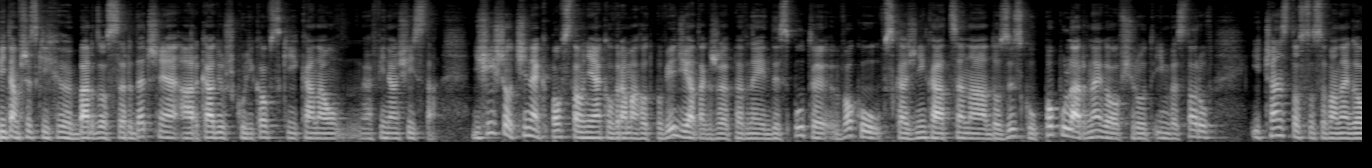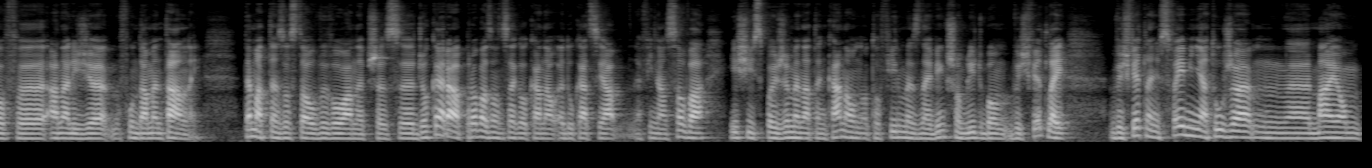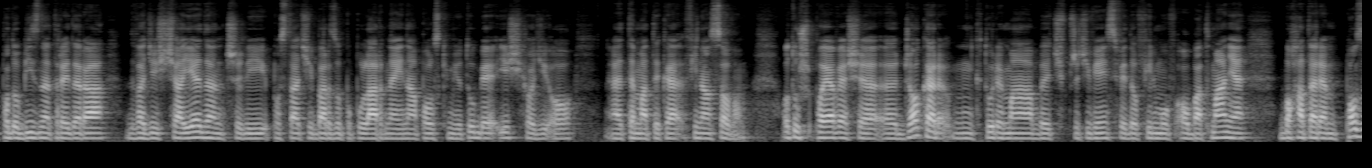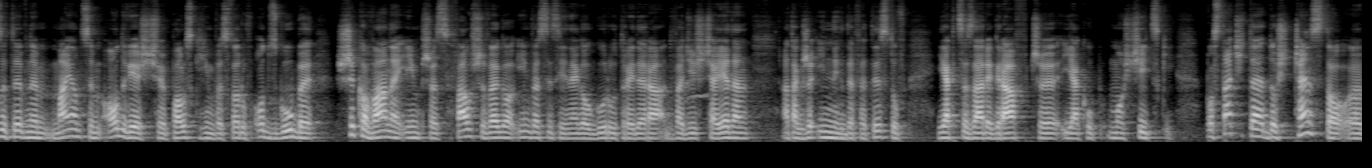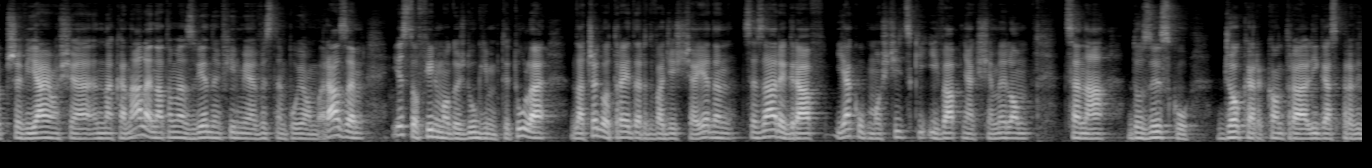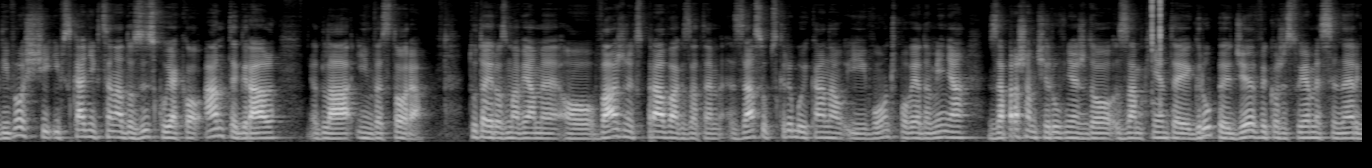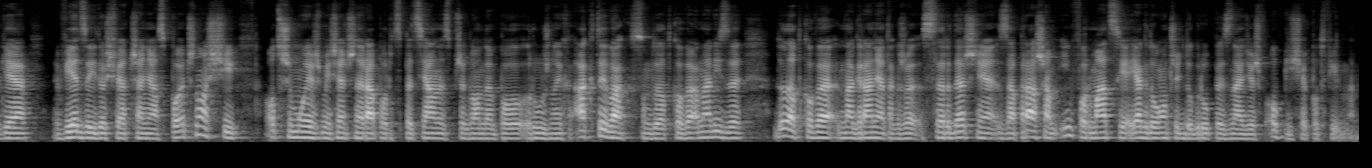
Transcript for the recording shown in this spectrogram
Witam wszystkich bardzo serdecznie. Arkadiusz Kulikowski, kanał Finansista. Dzisiejszy odcinek powstał niejako w ramach odpowiedzi, a także pewnej dysputy wokół wskaźnika cena do zysku, popularnego wśród inwestorów i często stosowanego w analizie fundamentalnej. Temat ten został wywołany przez Jokera, prowadzącego kanał Edukacja Finansowa. Jeśli spojrzymy na ten kanał, no to filmy z największą liczbą wyświetleń wyświetleń w swojej miniaturze mm, mają podobiznę Tradera 21, czyli postaci bardzo popularnej na polskim YouTubie, jeśli chodzi o e, tematykę finansową. Otóż pojawia się e, Joker, który ma być w przeciwieństwie do filmów o Batmanie bohaterem pozytywnym, mającym odwieść polskich inwestorów od zguby szykowanej im przez fałszywego inwestycyjnego guru Tradera 21, a także innych defetystów jak Cezary Graf czy Jakub Mościcki. Postaci te dość często e, przewijają się na kanale, natomiast w jednym filmie występują razem. Jest to film o dość długim tytule Dlaczego Trader 21, Cezary Graf, Jakub Mościcki i Wapniak się mylą, cena do zysku, Joker kontra Liga Sprawiedliwości i wskaźnik cena do zysku jako antygral dla inwestora. Tutaj rozmawiamy o ważnych sprawach, zatem zasubskrybuj kanał i włącz powiadomienia. Zapraszam Cię również do zamkniętej grupy, gdzie wykorzystujemy synergię wiedzy i doświadczenia społeczności. Otrzymujesz miesięczny raport specjalny z przeglądem po różnych aktywach, są dodatkowe analizy, dodatkowe nagrania, także serdecznie zapraszam. Informacje, jak dołączyć do grupy, znajdziesz w opisie pod filmem.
